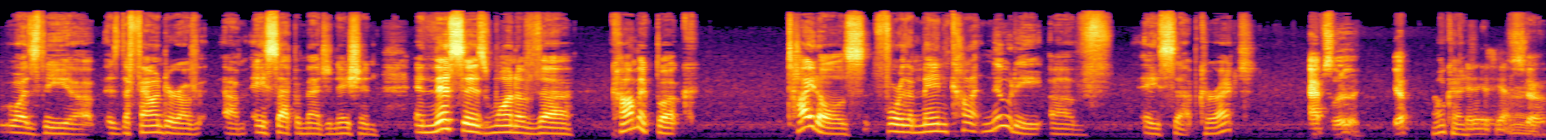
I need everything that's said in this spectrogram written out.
was the uh, is the founder of um, ASAP Imagination, and this is one of the comic book titles for the main continuity of ASAP. Correct? Absolutely. Yep. Okay. It is, yes. So,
